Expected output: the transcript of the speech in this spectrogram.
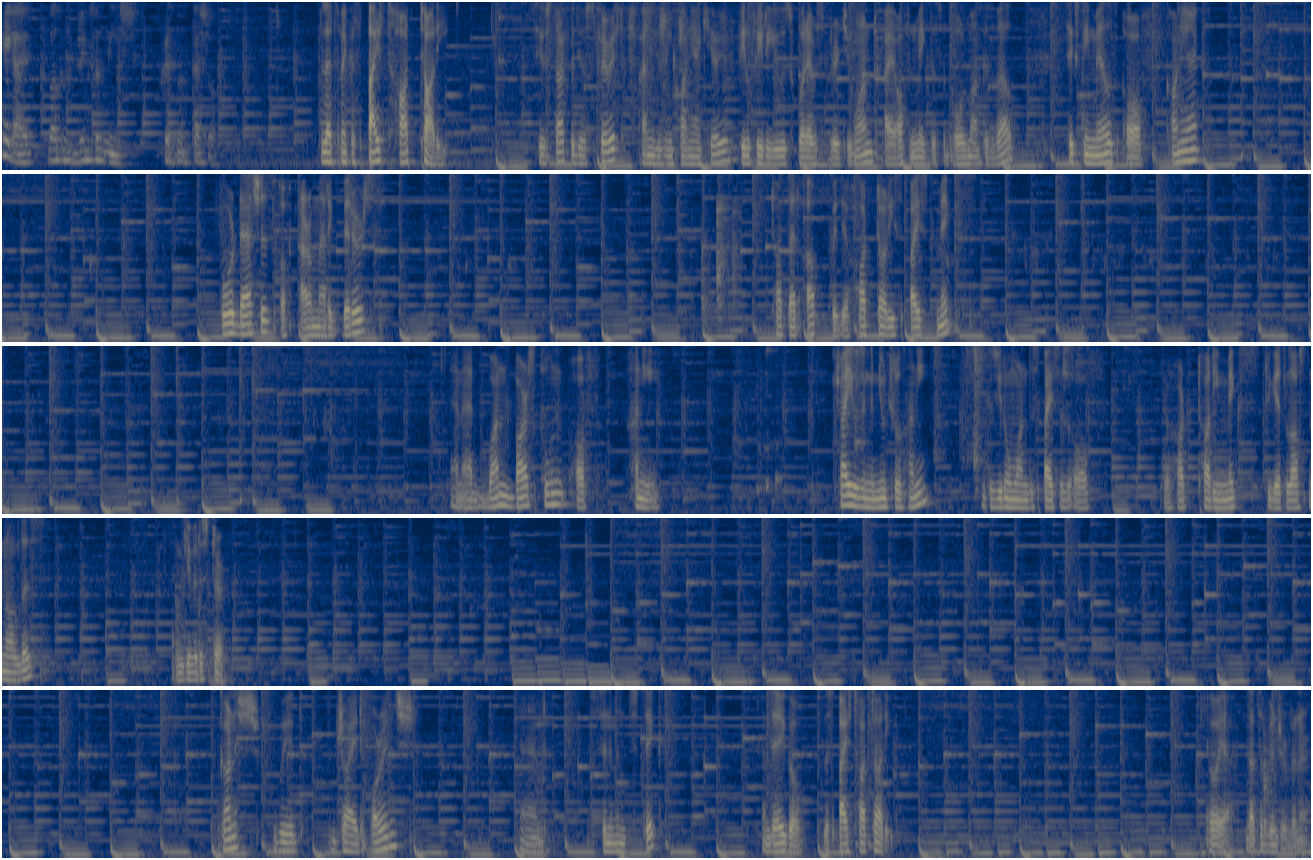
Hey guys, welcome to Drinks with Niche, Christmas special. Let's make a spiced hot toddy. So you start with your spirit. I'm using cognac here. Feel free to use whatever spirit you want. I often make this with Old Monk as well. 60 mils of cognac. 4 dashes of aromatic bitters. Top that up with your hot toddy spiced mix. And add one bar spoon of honey. Try using a neutral honey because you don't want the spices of your hot toddy mix to get lost in all this and give it a stir. Garnish with dried orange and cinnamon stick. And there you go the spiced hot toddy. Oh yeah that's a winter winner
